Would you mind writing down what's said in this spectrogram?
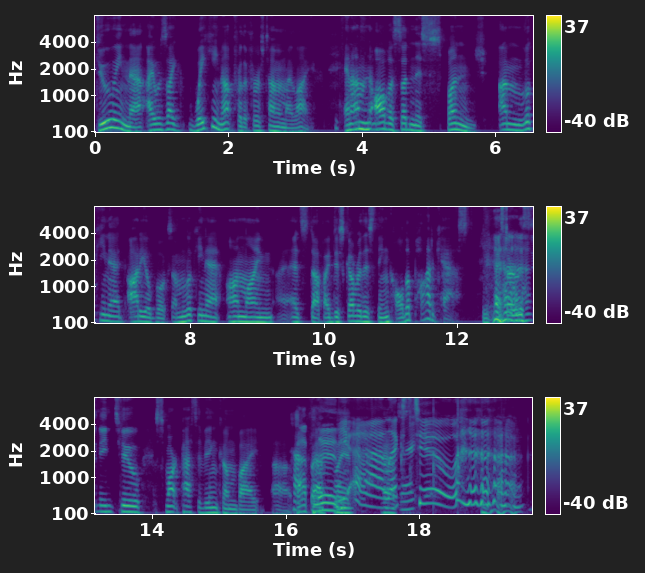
Doing that, I was like waking up for the first time in my life. And I'm all of a sudden this sponge. I'm looking at audiobooks, I'm looking at online uh, at stuff. I discover this thing called a podcast. I start listening to Smart Passive Income by uh, Pat Flynn. Flynn. yeah, Yes. Lex too.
